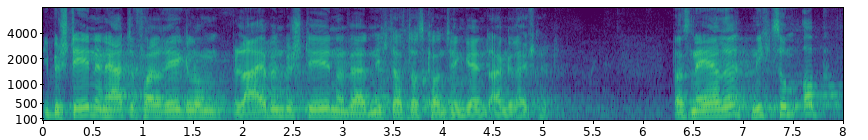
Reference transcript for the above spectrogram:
Die bestehenden Härtefallregelungen bleiben bestehen und werden nicht auf das Kontingent angerechnet. Das Nähere nicht zum Ob,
